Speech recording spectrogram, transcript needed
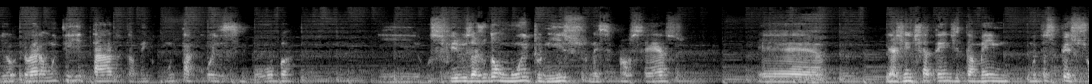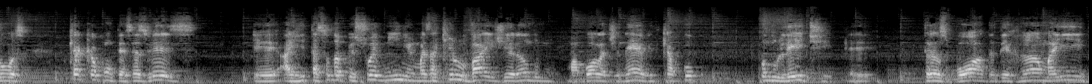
Eu, eu era muito irritado também com muita coisa assim boba. E os filhos ajudam muito nisso, nesse processo. É, e a gente atende também muitas pessoas. O que é que acontece? Às vezes é, a irritação da pessoa é mínima, mas aquilo vai gerando uma bola de neve. Daqui a pouco, quando o leite é, transborda, derrama, aí,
